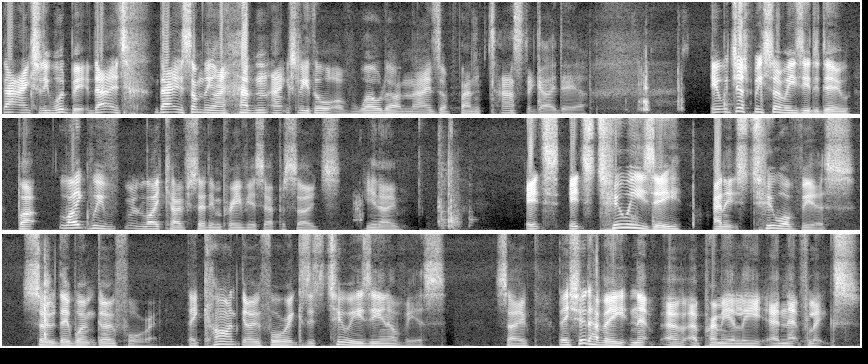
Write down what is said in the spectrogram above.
that actually would be that is that is something I hadn't actually thought of. Well done. That is a fantastic idea. It would just be so easy to do, but like we've like I've said in previous episodes, you know, it's it's too easy and it's too obvious, so they won't go for it. They can't go for it because it's too easy and obvious. So they should have a net a, a Premier League a Netflix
